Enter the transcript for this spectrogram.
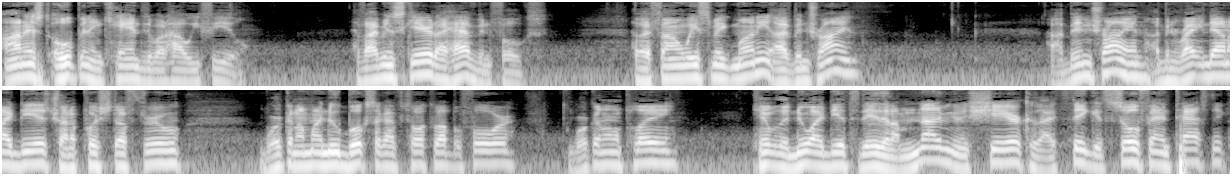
honest, open, and candid about how we feel. Have I been scared? I have been, folks. Have I found ways to make money? I've been trying. I've been trying. I've been writing down ideas, trying to push stuff through, working on my new books like I've talked about before, working on a play. Came up with a new idea today that I'm not even going to share because I think it's so fantastic.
